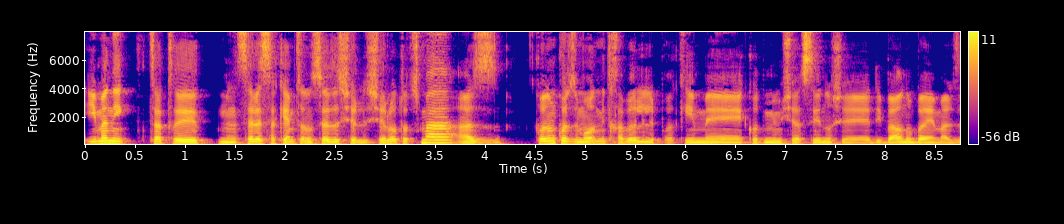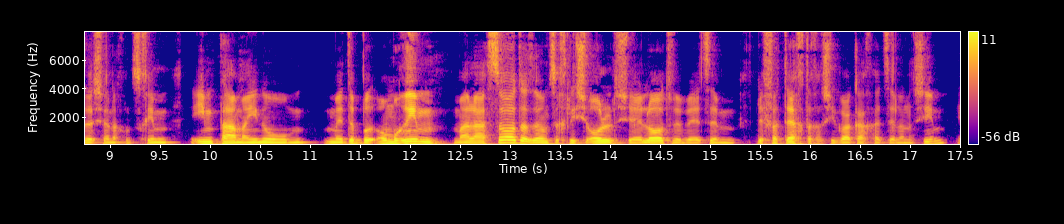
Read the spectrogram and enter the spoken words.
אם אני קצת אה, מנסה לסכם את הנושא הזה של שאלות עוצמה אז קודם כל זה מאוד מתחבר לי לפרקים uh, קודמים שעשינו שדיברנו בהם על זה שאנחנו צריכים אם פעם היינו מדבר, אומרים מה לעשות אז היום צריך לשאול שאלות ובעצם לפתח את החשיבה ככה אצל אנשים. Uh,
